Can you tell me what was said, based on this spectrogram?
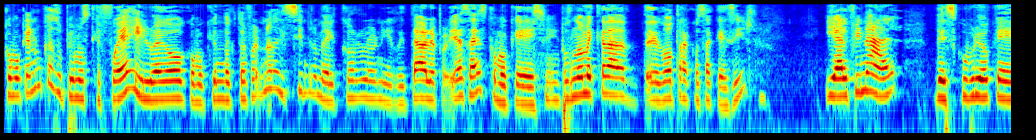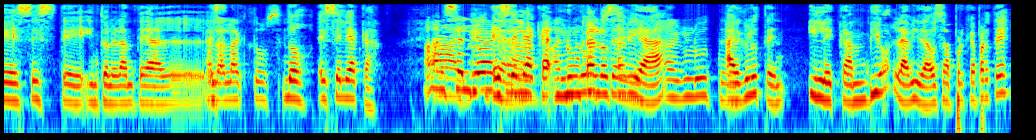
como que nunca supimos qué fue y luego como que un doctor fue, no, el síndrome del colon irritable, pero ya sabes, como que, Sí. pues no me queda eh, otra cosa que decir. Y al final descubrió que es, este, intolerante al... A la es- lactosa. no, es celíaca. Ah, es Ah, celíaca. Es celíaca, Al nunca lo sabía. Al gluten. al gluten y le cambió la vida, o sea, porque aparte,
